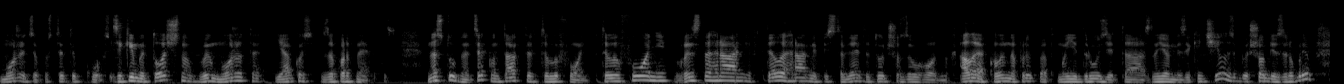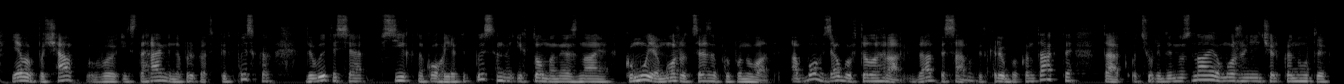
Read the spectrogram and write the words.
можуть запустити курс, з якими точно ви можете якось запартнеритись. Наступне це контакти в телефоні. В телефоні, в інстаграмі, в телеграмі підставляйте тут що завгодно. Але коли, наприклад, мої друзі та знайомі закінчились би, що б я зробив, я би почав в інстаграмі, наприклад, в підписках дивитися всіх, на кого я підписаний, і хто мене знає, кому я можу це запропонувати. Або взяв би в телеграмі, да, те саме відкрив би контакти. Так, оцю людину знаю, можу її черканути.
